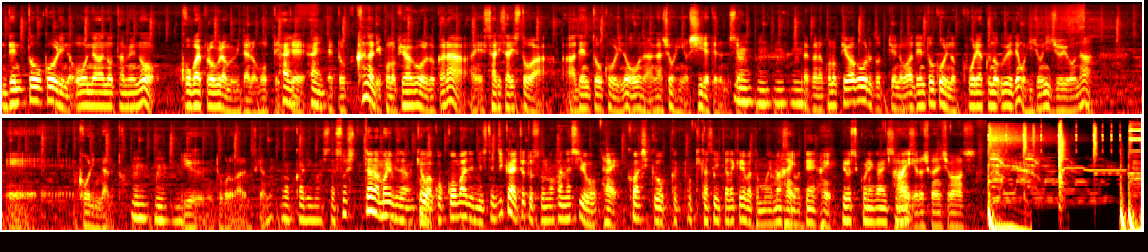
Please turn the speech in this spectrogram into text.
伝統小売のオーナーのための購買プログラムみたいなのを持っていて、はいはい。えっと、かなりこのピュアゴールドから、えーサリサリストアあ伝統小売のオーナーが商品を仕入れてるんですよ、だからこのピュアゴールドっていうのは伝統小売の攻略の上でも非常に重要な、えー小売になるうんうんというところがあるんですけどね。うんわかりました。そしたら森部さん今日はここまでにして、次回ちょっとその話をはい、詳しくおかお聞かせいただければと思いますので、はい。よろしくお願いします、はい、よろしくお願いします。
